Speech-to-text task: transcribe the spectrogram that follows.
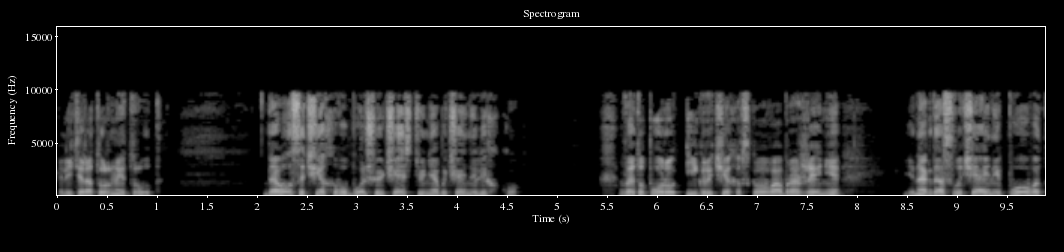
Литературный труд давался Чехову большую частью необычайно легко. В эту пору игры чеховского воображения, иногда случайный повод,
